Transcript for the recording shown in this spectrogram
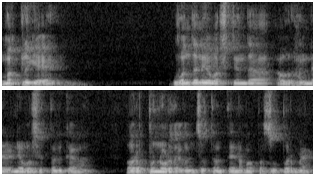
ಮಕ್ಕಳಿಗೆ ಒಂದನೇ ವರ್ಷದಿಂದ ಅವ್ರ ಹನ್ನೆರಡನೇ ವರ್ಷದ ತನಕ ಅವ್ರ ಅಪ್ಪನ ನೋಡಿದಾಗ ಅನ್ಸುತ್ತಂತೆ, ನಮ್ಮಪ್ಪ ಸೂಪರ್ ಮ್ಯಾನ್.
